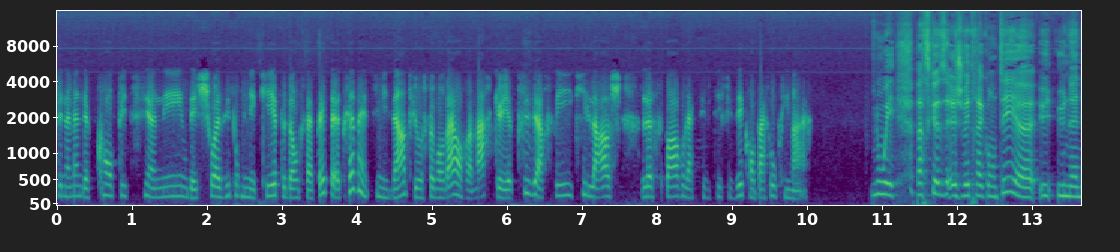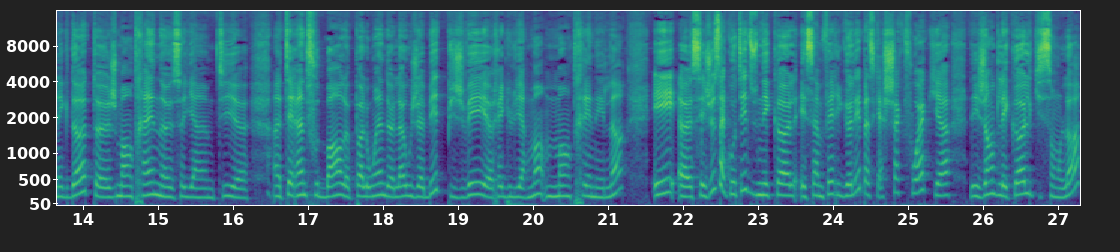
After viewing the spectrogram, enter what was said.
phénomène de compétitionner ou d'être choisi pour une équipe. Donc, ça peut être très intimidant. Puis au secondaire, on remarque qu'il y a plusieurs filles qui lâchent le sport ou l'activité physique comparé au primaire. Oui, parce que je vais te raconter euh, une anecdote. Euh, je m'entraîne, euh, il y a un petit un terrain de football pas loin de là où j'habite, puis je vais régulièrement m'entraîner là. Et c'est juste à côté d'une école, et ça me fait rigoler parce qu'à chaque fois qu'il y a des gens de l'école qui sont là,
